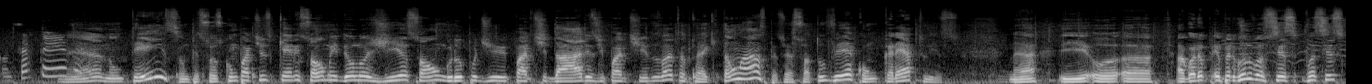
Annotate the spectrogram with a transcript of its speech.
Com certeza. né? Não tem, são pessoas com partidos que querem só uma ideologia, só um grupo de partidários de partidos lá. Tanto é que estão lá, as pessoas, é só tu ver, é concreto isso. Né? E ah, agora eu, eu pergunto vocês, vocês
